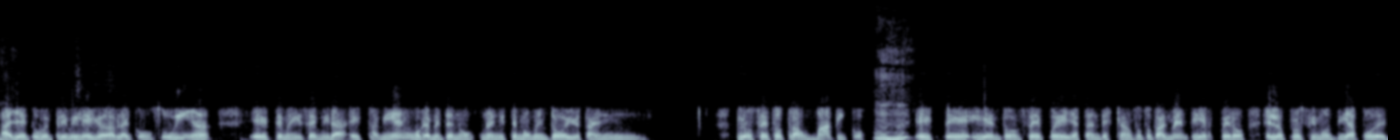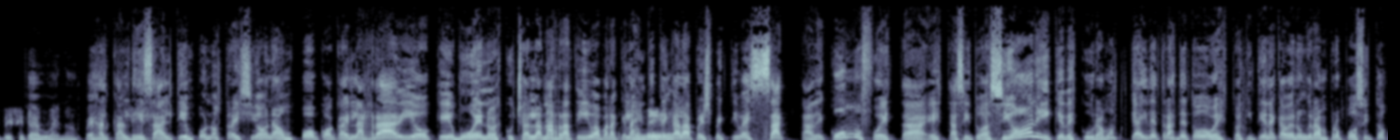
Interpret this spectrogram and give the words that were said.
Ayer tuve el privilegio de hablar con su hija. Este me dice, mira, está bien, obviamente no, no en este momento ellos están en proceso traumático. este Y entonces, pues ella está en descanso totalmente y espero en los próximos días poder visitarla. bueno, pues alcaldesa, el tiempo nos traiciona un poco acá en la radio. Qué bueno escuchar la narrativa para que la gente tenga la perspectiva exacta de cómo fue esta, esta situación y que descubramos qué hay detrás de todo esto. Aquí tiene que haber un gran propósito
